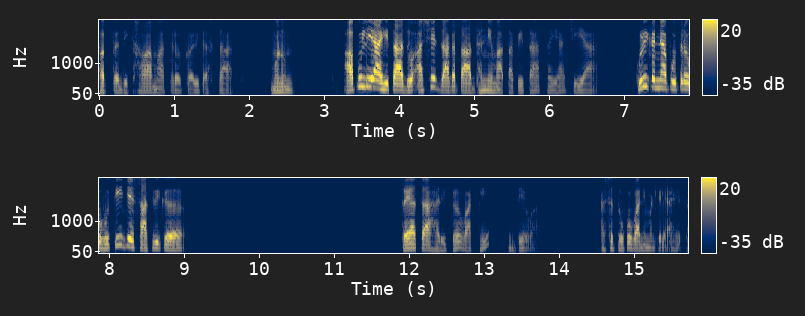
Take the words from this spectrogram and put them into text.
फक्त दिखावा मात्र करीत असतात. म्हणून आपुलिया हिता जो असे जागता धन्य माता पिता तयाची या. कुळी कन्यापुत्र होती जे सात्विक तयाचा हरिक वाटे देवा. असं तुकोबानी म्हटलेले आहेत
